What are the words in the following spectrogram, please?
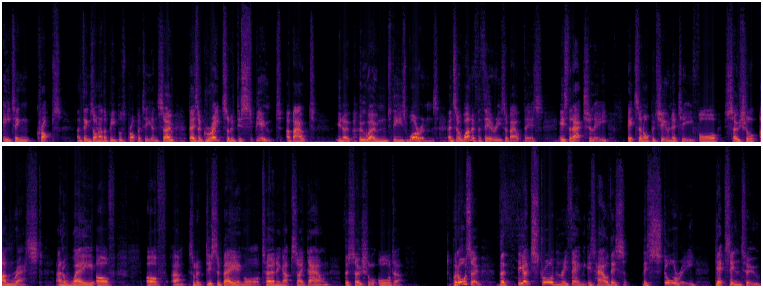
eating crops and things on other people's property. And so there's a great sort of dispute about, you know, who owned these warrens. And so one of the theories about this is that actually it's an opportunity for social unrest and a way of of um, sort of disobeying or turning upside down the social order. But also, the the extraordinary thing is how this this story gets into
